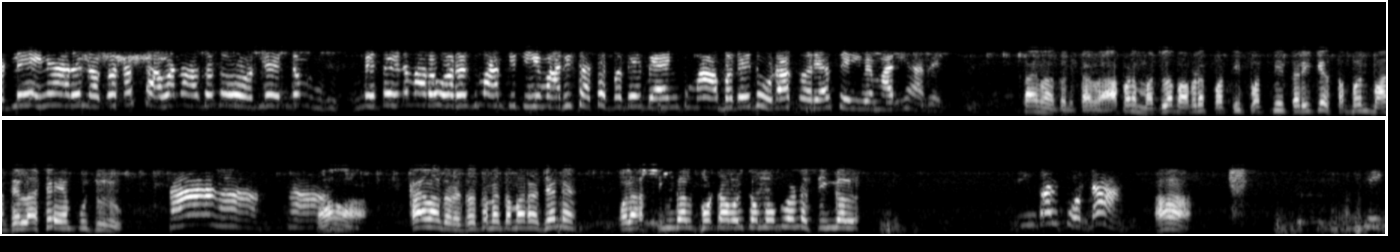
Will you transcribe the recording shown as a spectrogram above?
એટલે એને હારે લગ્ન જ થવાના હતા તો એટલે એકદમ મેં તો એને મારો વરજ માનતી હતી મારી સાથે બધે બેંકમાં બધે ધોડા કર્યા છે એ મારી હારે. કાંઈ વાંધો નહીં કાંઈ આપણે મતલબ આપણે પતિ પત્ની તરીકે સંબંધ બાંધેલા છે એમ પૂછું છું. હા હા હા. હા. કાંઈ વાંધો નહીં તો તમે તમારા છે ને ઓલા સિંગલ ફોટા હોય તો મોકલો ને સિંગલ. સિંગલ ફોટા? હા. ઠીક.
